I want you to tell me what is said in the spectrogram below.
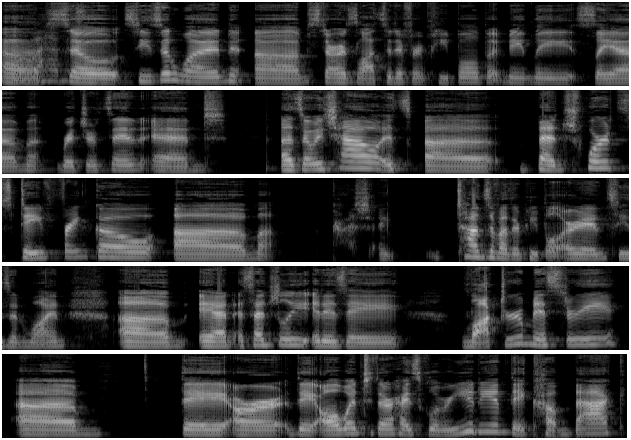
Oh, Uh, haven't so season one um, stars lots of different people, but mainly Sam Richardson and uh, Zoe Chao. It's uh, Ben Schwartz, Dave Franco. Um, gosh, I, tons of other people are in season one, um, and essentially it is a locked room mystery. Um, they are they all went to their high school reunion. They come back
